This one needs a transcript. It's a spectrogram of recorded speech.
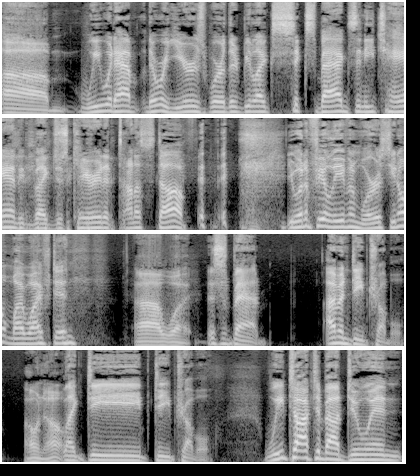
Um, we would have there were years where there'd be like six bags in each hand. It'd like just carrying a ton of stuff. You want to feel even worse? You know what my wife did? Uh, what? This is bad. I'm in deep trouble. Oh no! Like deep, deep trouble. We talked about doing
